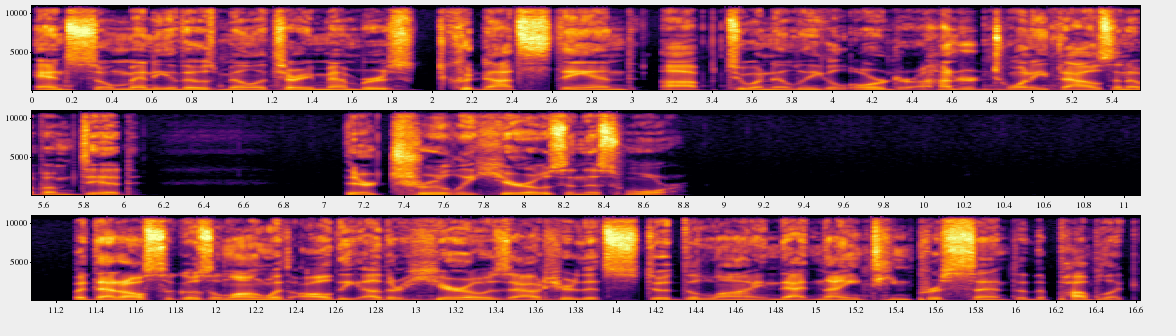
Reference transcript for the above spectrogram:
And so many of those military members could not stand up to an illegal order. 120,000 of them did. They're truly heroes in this war. But that also goes along with all the other heroes out here that stood the line, that 19% of the public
